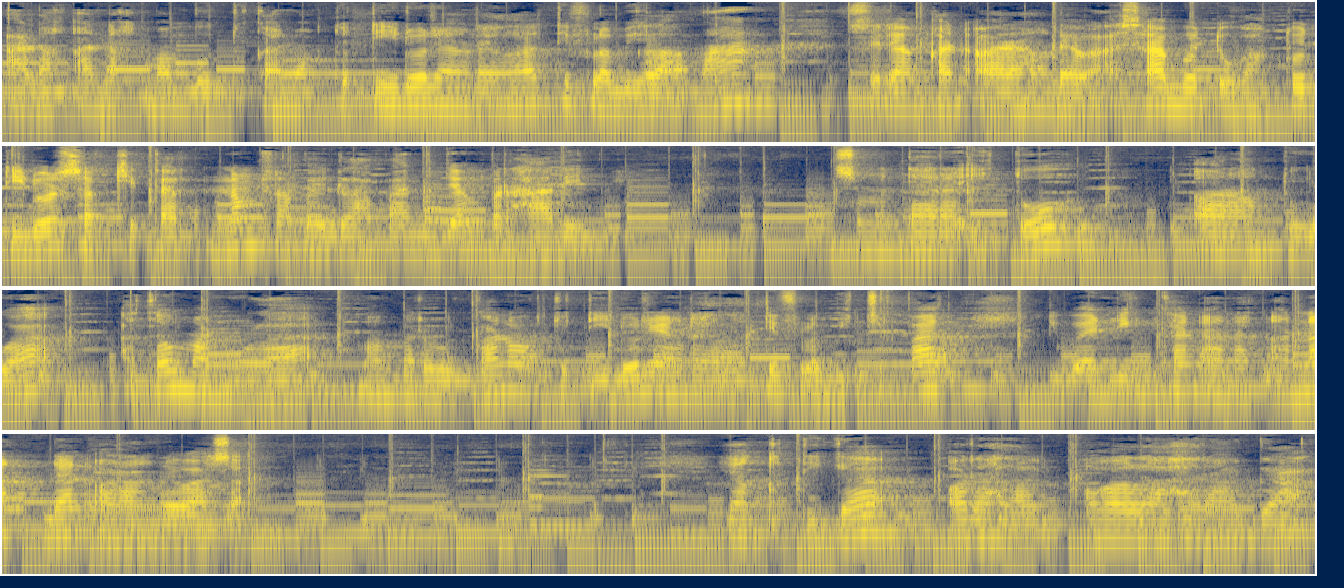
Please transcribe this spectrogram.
Anak-anak membutuhkan waktu tidur yang relatif lebih lama, sedangkan orang dewasa butuh waktu tidur sekitar 6-8 jam per hari. Sementara itu, orang tua atau manula memerlukan waktu tidur yang relatif lebih cepat dibandingkan anak-anak dan orang dewasa. Yang ketiga, olahraga.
